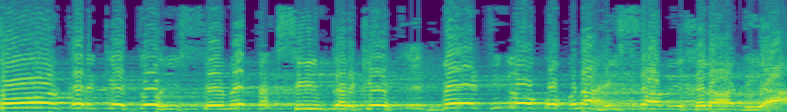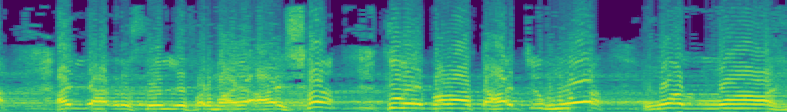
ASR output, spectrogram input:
توڑ کر کے دو حصے میں تقسیم کر کے بیٹیوں کو اپنا حصہ بکھرا دیا۔ اللہ رسول نے فرمایا، عائشہ، تمہیں بڑا تعجب ہوا۔ واللہ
